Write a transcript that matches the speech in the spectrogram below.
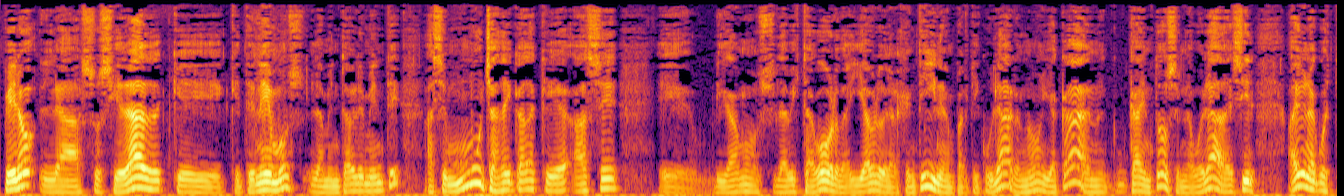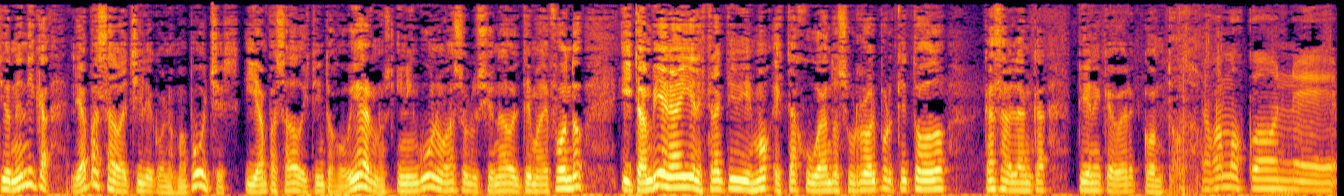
pero la sociedad que, que tenemos, lamentablemente, hace muchas décadas que hace eh, digamos, la vista gorda, y hablo de la Argentina en particular, ¿no? Y acá caen todos en la volada. Es decir, hay una cuestión étnica, le ha pasado a Chile con los mapuches, y han pasado distintos gobiernos, y ninguno ha solucionado el tema de fondo, y también ahí el extractivismo está jugando su rol porque todo Casa Blanca tiene que ver con todo. Nos vamos con eh,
